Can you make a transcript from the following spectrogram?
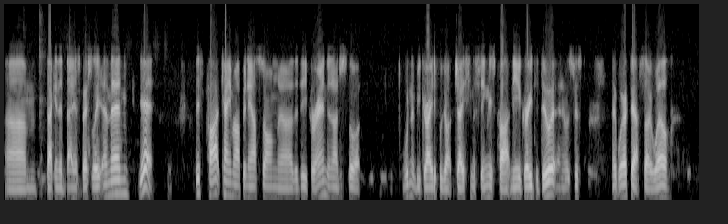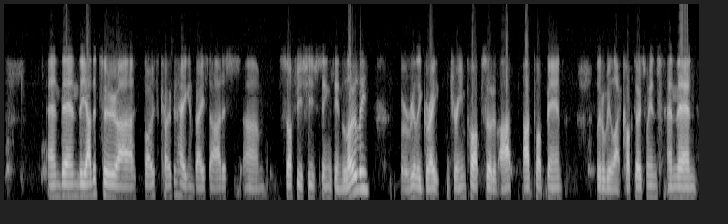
um, back in the day, especially. And then, yeah, this part came up in our song, uh, "The Deeper End," and I just thought, wouldn't it be great if we got Jason to sing this part? And he agreed to do it, and it was just it worked out so well. And then the other two are both Copenhagen-based artists. Um, Sophie, she sings in Lowly, a really great dream pop sort of art art pop band, a little bit like Cocteau Twins. And then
